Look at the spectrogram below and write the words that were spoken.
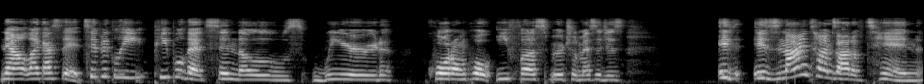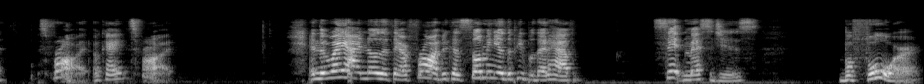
Now, like I said, typically people that send those weird quote unquote Ifa spiritual messages, it is nine times out of ten it's fraud, okay? It's fraud. And the way I know that they're fraud because so many of the people that have sent messages before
